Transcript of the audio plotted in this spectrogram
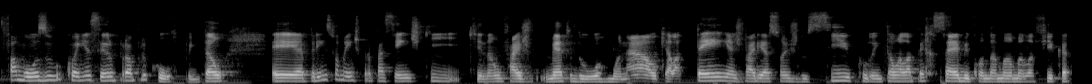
famoso conhecer o próprio corpo. Então, é, principalmente para paciente que, que não faz método hormonal, que ela tem as variações do ciclo, então ela percebe quando a mama ela fica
